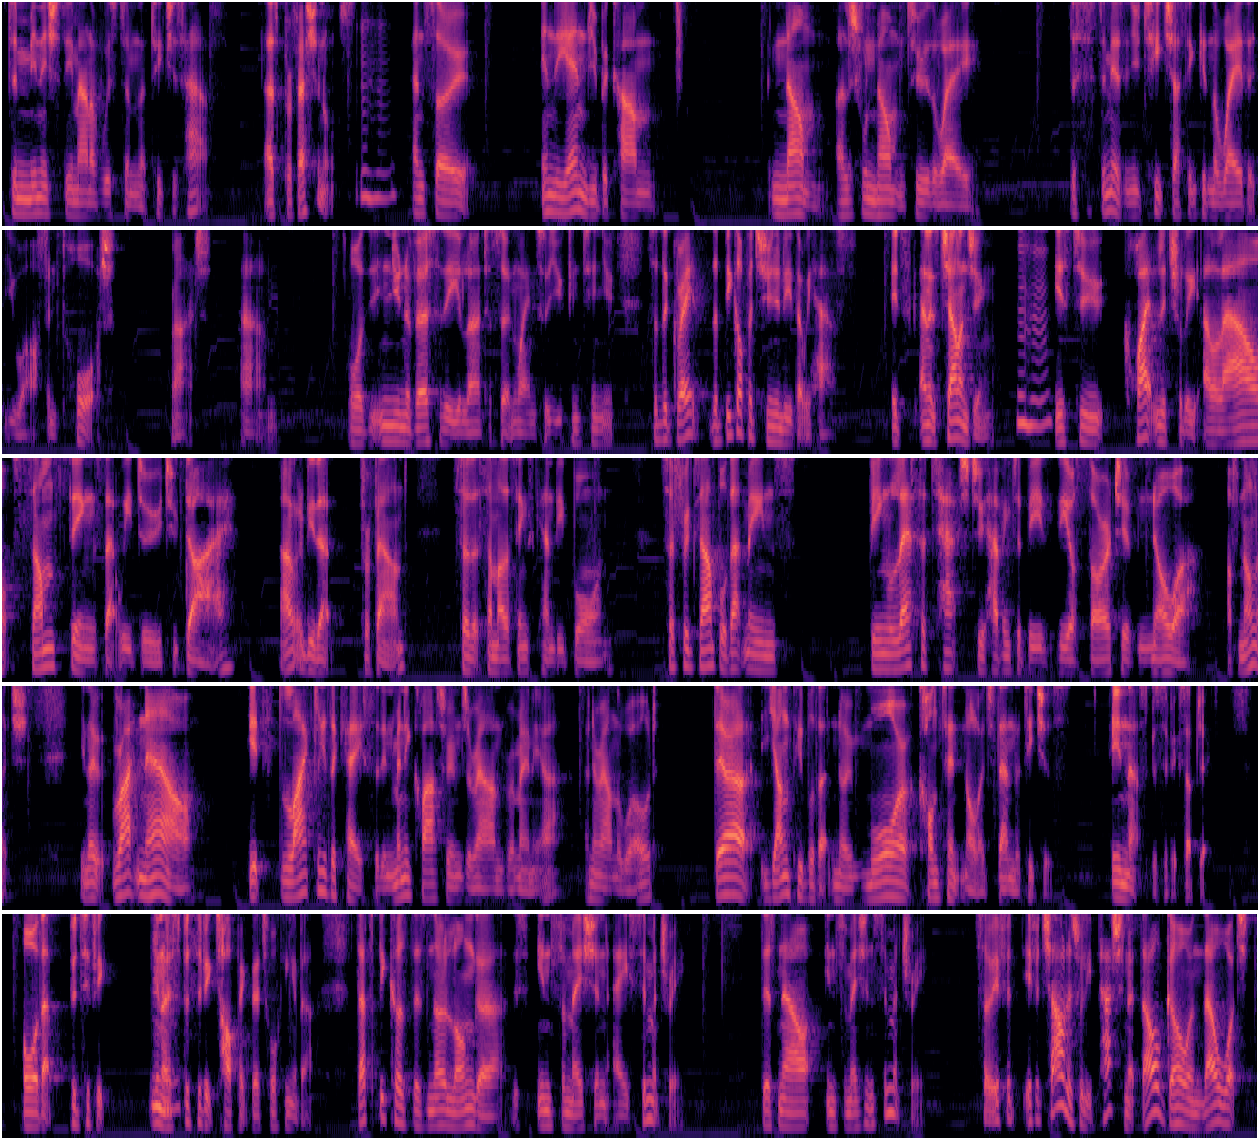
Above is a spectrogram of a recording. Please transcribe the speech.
diminish the amount of wisdom that teachers have as professionals. Mm-hmm. And so in the end, you become numb, a little numb to the way the system is. And you teach, I think, in the way that you are often taught, right? Um, or in university, you learn a certain way, and so you continue. So the great, the big opportunity that we have, it's and it's challenging mm-hmm. is to quite literally allow some things that we do to die. I wouldn't be that profound, so that some other things can be born. So, for example, that means being less attached to having to be the authoritative knower of knowledge. You know, right now, it's likely the case that in many classrooms around Romania and around the world, there are young people that know more content knowledge than the teachers in that specific subject or that specific you know, mm-hmm. specific topic they're talking about. That's because there's no longer this information asymmetry. There's now information symmetry. So if, it, if a child is really passionate, they'll go and they'll watch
